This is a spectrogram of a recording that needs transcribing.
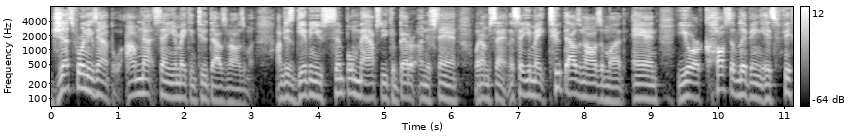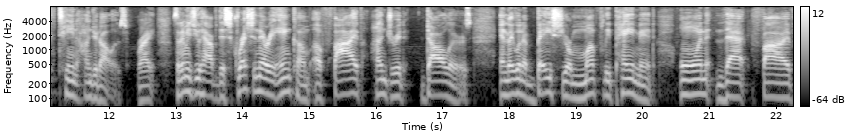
Just for an example, I'm not saying you're making $2,000 a month. I'm just giving you simple math so you can better understand what I'm saying. Let's say you make $2,000 a month and your cost of living is $1,500, right? So that means you have discretionary income of $500 and they're going to base your monthly payment on that $500.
